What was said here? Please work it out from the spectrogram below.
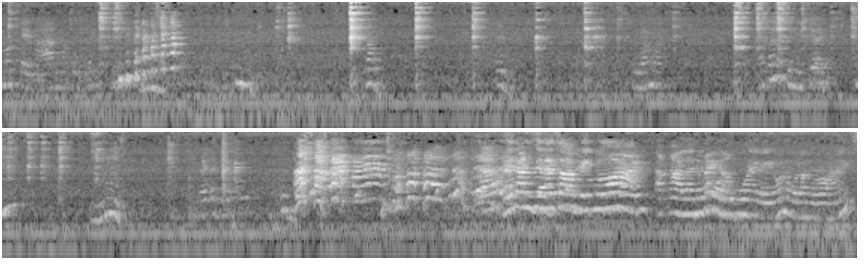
magtenaan na po. Yan ang sinasabi ko. Akala nyo magbubuhay kayo na walang rice.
